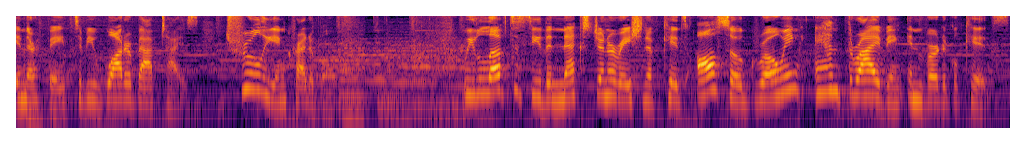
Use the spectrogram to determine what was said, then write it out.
in their faith to be water baptized. Truly incredible. We love to see the next generation of kids also growing and thriving in Vertical Kids.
